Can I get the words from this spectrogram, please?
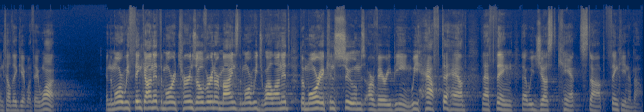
until they get what they want. And the more we think on it, the more it turns over in our minds, the more we dwell on it, the more it consumes our very being. We have to have that thing that we just can't stop thinking about.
